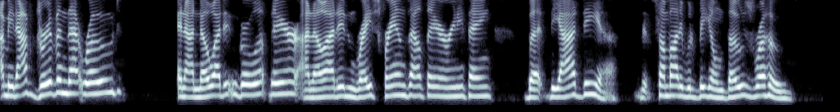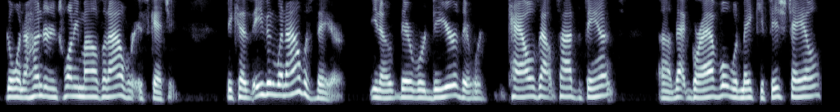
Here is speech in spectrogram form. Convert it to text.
I mean, I've driven that road and I know I didn't grow up there. I know I didn't raise friends out there or anything, but the idea that somebody would be on those roads going 120 miles an hour is sketchy. Because even when I was there, you know, there were deer, there were cows outside the fence. Uh, that gravel would make you fishtail.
